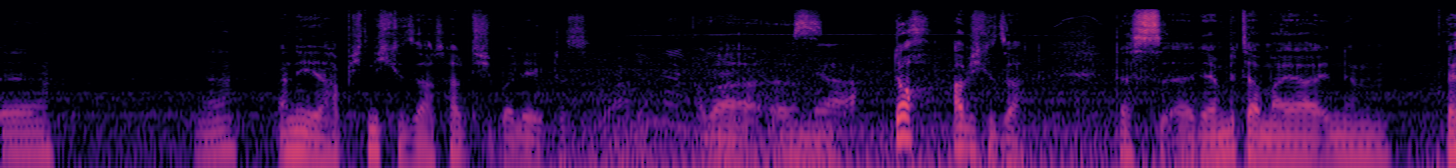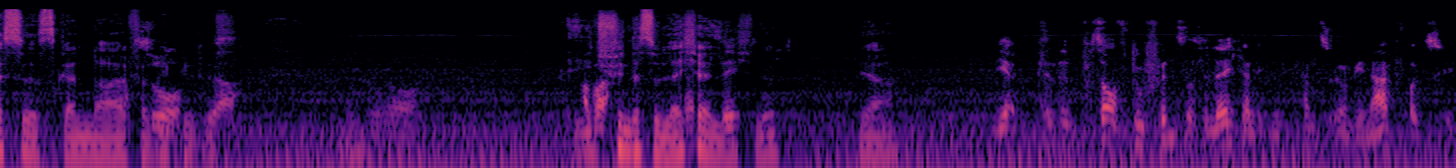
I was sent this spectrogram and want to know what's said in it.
äh, ne? Ah nee, habe ich nicht gesagt, hatte ich überlegt, das zu sagen. Aber ähm, ja. doch, habe ich gesagt, dass äh, der Mittermeier in einem Presseskandal Ach so, verwickelt ist. ja. Genau. Ich finde das so lächerlich, ne? Ja. Ja, pass auf, du findest das lächerlich, ich kann es irgendwie nachvollziehen.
